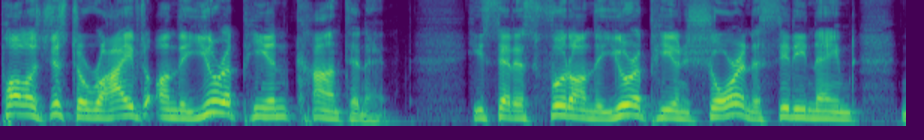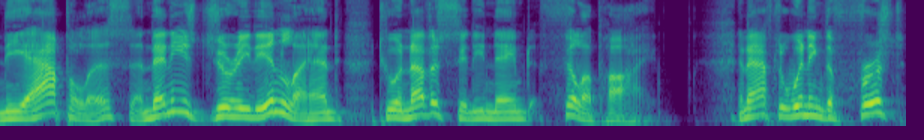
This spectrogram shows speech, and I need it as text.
Paul has just arrived on the European continent. He set his foot on the European shore in a city named Neapolis, and then he's journeyed inland to another city named Philippi. And after winning the first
